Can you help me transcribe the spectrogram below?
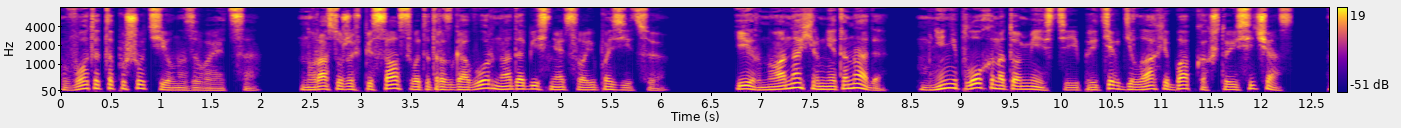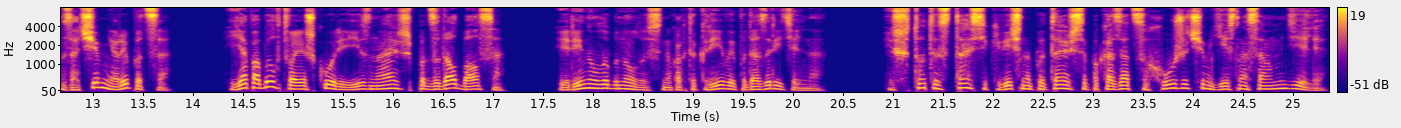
Вот это пошутил, называется. Но раз уже вписался в этот разговор, надо объяснять свою позицию. «Ир, ну а нахер мне это надо? Мне неплохо на том месте и при тех делах и бабках, что и сейчас. Зачем мне рыпаться? Я побыл в твоей шкуре и, знаешь, подзадолбался». Ирина улыбнулась, но как-то криво и подозрительно. «И что ты, Стасик, вечно пытаешься показаться хуже, чем есть на самом деле?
